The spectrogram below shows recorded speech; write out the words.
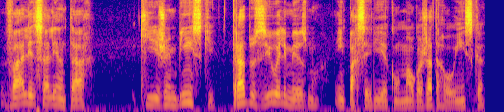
vale salientar que Gembinski traduziu ele mesmo, em parceria com Malgorzata Rowinska,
